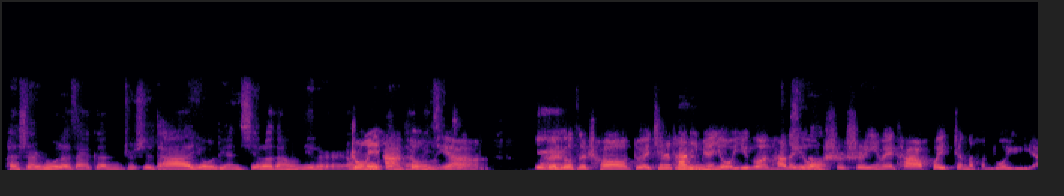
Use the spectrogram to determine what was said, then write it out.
很深入的在跟，就是他有联系了当地的人，中亚、东亚，对刘子超，对，其实它里面有一个它的优势，是因为他会真的很多语言，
